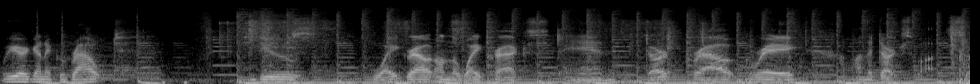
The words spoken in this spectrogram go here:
We are gonna grout. Do white grout on the white cracks and dark grout gray on the dark spots. So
